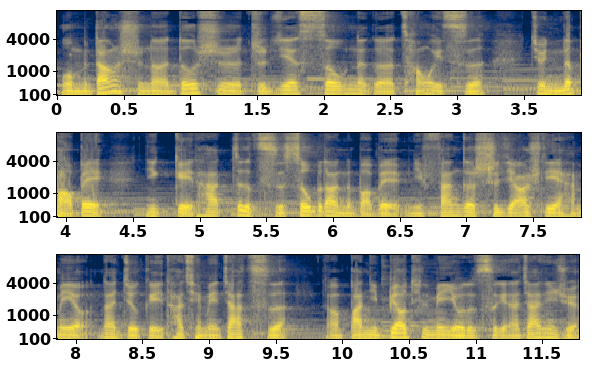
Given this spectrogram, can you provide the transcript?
我们当时呢都是直接搜那个长尾词，就你的宝贝，你给他这个词搜不到你的宝贝，你翻个十几二十页还没有，那就给他前面加词。然后把你标题里面有的词给它加进去，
